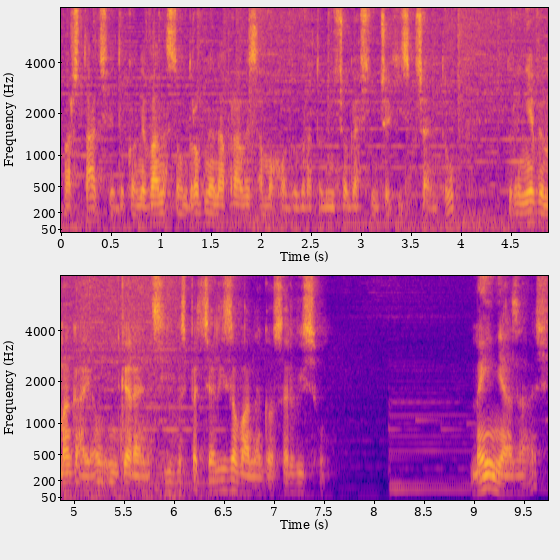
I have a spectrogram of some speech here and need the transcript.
W warsztacie dokonywane są drobne naprawy samochodów ratowniczo-gaśniczych i sprzętu, które nie wymagają ingerencji wyspecjalizowanego serwisu. Myjnia zaś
